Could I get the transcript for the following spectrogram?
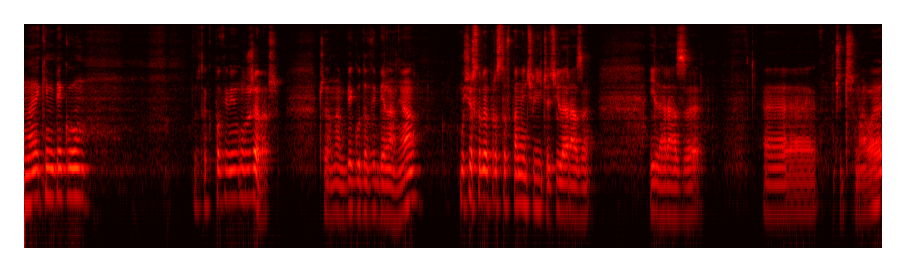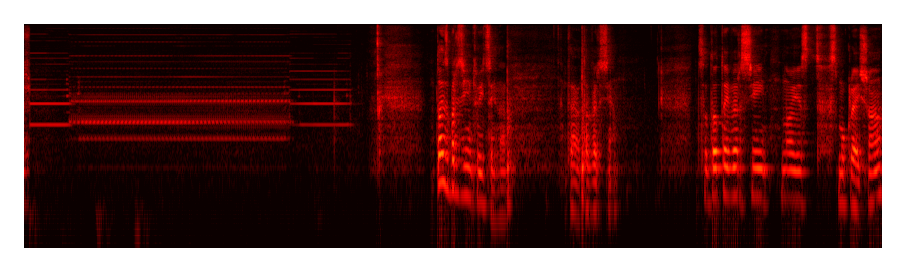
na jakim biegu, że tak powiem, używasz. Czy na biegu do wybielania. Musisz sobie po prostu w pamięci liczyć ile razy, ile razy e, przytrzymałeś. To jest bardziej intuicyjne, ta, ta wersja. Co do tej wersji, no jest smuklejsza.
